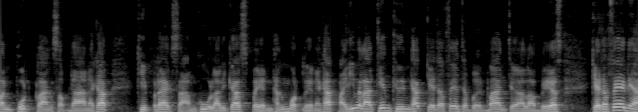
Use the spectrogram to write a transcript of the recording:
วันพุธกลางสัปดาห์นะครับคลิปแรก 3 คู่ลาลิกาสเปนทั้งหมดเลยนะครับ ไปที่เวลาเที่ยงคืนครับ เกตาเฟ่จะเปิดบ้านเจออาราเบส เกตาเฟ่เนี่ย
